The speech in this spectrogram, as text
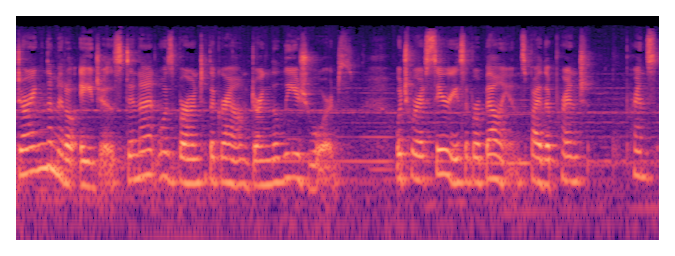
During the Middle Ages, Dinant was burned to the ground during the Liege Wars, which were a series of rebellions by the Prince, Prince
